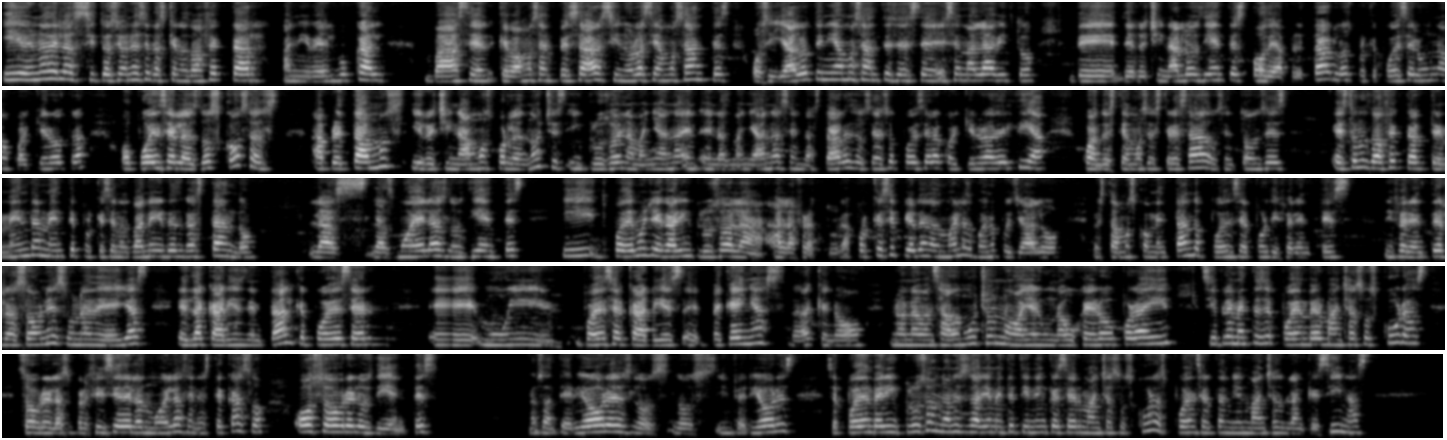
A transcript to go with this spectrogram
Y una de las situaciones en las que nos va a afectar a nivel bucal va a ser que vamos a empezar, si no lo hacíamos antes, o si ya lo teníamos antes, ese, ese mal hábito de, de rechinar los dientes o de apretarlos, porque puede ser una o cualquier otra, o pueden ser las dos cosas apretamos y rechinamos por las noches, incluso en la mañana, en, las mañanas, en las tardes, o sea, eso puede ser a cualquier hora del día cuando estemos estresados. Entonces, esto nos va a afectar tremendamente porque se nos van a ir desgastando las, las muelas, los dientes y podemos llegar incluso a la, a la fractura. ¿Por qué se pierden las muelas? Bueno, pues ya lo, lo estamos comentando, pueden ser por diferentes, diferentes razones. Una de ellas es la caries dental, que puede ser eh, muy, pueden ser caries eh, pequeñas, ¿verdad? que no, no han avanzado mucho, no hay algún agujero por ahí, simplemente se pueden ver manchas oscuras sobre la superficie de las muelas en este caso, o sobre los dientes, los anteriores, los, los inferiores, se pueden ver incluso, no necesariamente tienen que ser manchas oscuras, pueden ser también manchas blanquecinas.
